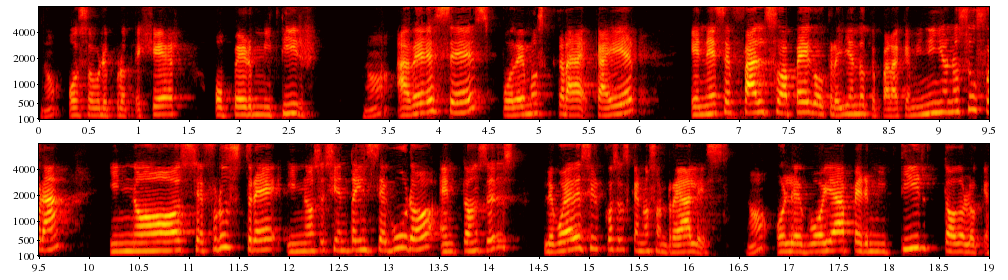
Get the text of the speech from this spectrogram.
¿no? O sobreproteger o permitir. A veces podemos caer en ese falso apego creyendo que para que mi niño no sufra y no se frustre y no se sienta inseguro, entonces le voy a decir cosas que no son reales, ¿no? O le voy a permitir todo lo que,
